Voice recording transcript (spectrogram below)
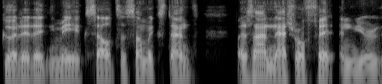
good at it, you may excel to some extent, but it's not a natural fit and you're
